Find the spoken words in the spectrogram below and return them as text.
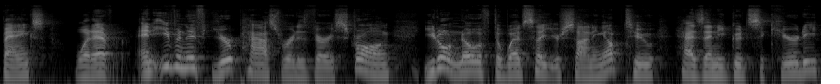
banks, whatever. And even if your password is very strong, you don't know if the website you're signing up to has any good security.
